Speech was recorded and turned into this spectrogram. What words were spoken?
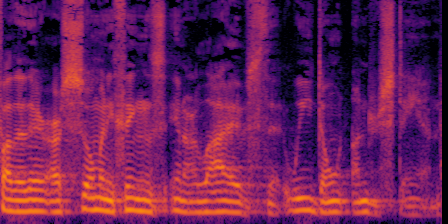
Father, there are so many things in our lives that we don't understand.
